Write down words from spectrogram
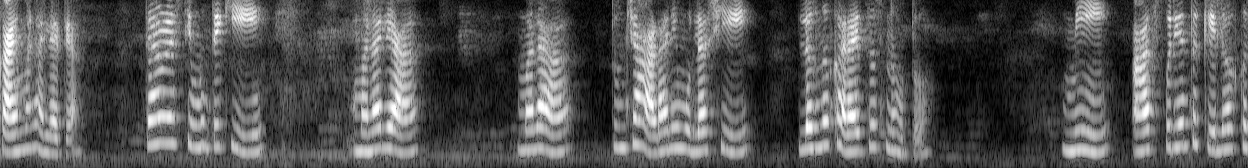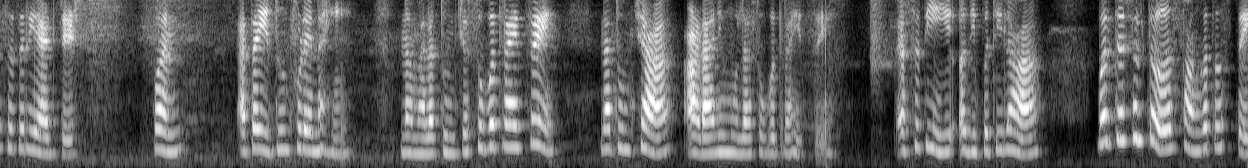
काय म्हणाल्या त्या? त्यावेळेस ती म्हणते की म्हणाल्या मला तुमच्या आडानी मुलाशी लग्न करायचंच नव्हतं. मी आजपर्यंत केलं कसं तरी ॲडजस्ट पण आता इथून पुढे नाही. ना मला तुमच्यासोबत राहायचं आहे ना तुमच्या आडानी मुलासोबत राहायचं आहे असं ती अधिपतीला बरं असेल तर सांगत असते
